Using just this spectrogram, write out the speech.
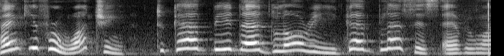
Thank you for watching. To God be the glory. God blesses everyone.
